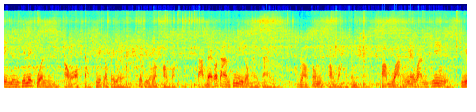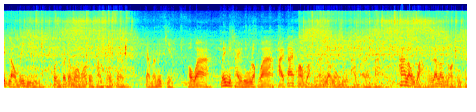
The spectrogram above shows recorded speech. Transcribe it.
สิ่งหนึ่งที่ไม่ควรเอาออกจากชีวิตเราไปเลย ก็คือว่าความหวังตราบใดก็ตามที่มีลมหายใจ เราต้องมีความหวังเสมอความหวังในวันที่ชีวิตเราไม่ดี คนก็จะมองว่าเป็นความเพ้อเจ้อแต่มันไม่เกี่ยว เพราะว่าไม่มีใครรู้หรอกว่าภายใต้ความหวังนั้นเราลงมือทำอะไรบ้างถ้าเราหวังแล้วเรานอนเฉ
